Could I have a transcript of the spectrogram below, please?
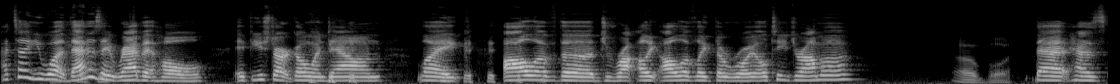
I tell you what, that is a rabbit hole. If you start going down like all of the dra- like all of like the royalty drama oh boy, that has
